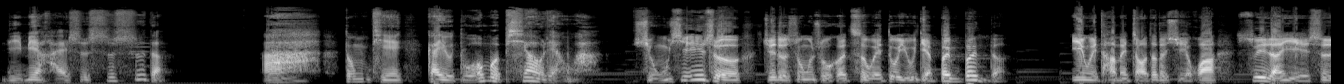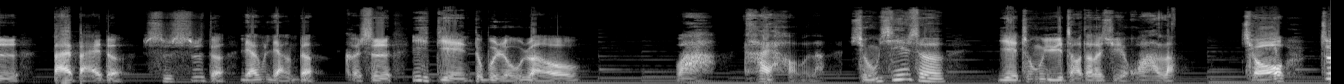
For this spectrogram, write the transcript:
里面还是湿湿的。啊！冬天该有多么漂亮啊！熊先生觉得松鼠和刺猬都有点笨笨的，因为他们找到的雪花虽然也是白白的、湿湿的、凉凉的，可是一点都不柔软哦。哇，太好了！熊先生也终于找到了雪花了。瞧，这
